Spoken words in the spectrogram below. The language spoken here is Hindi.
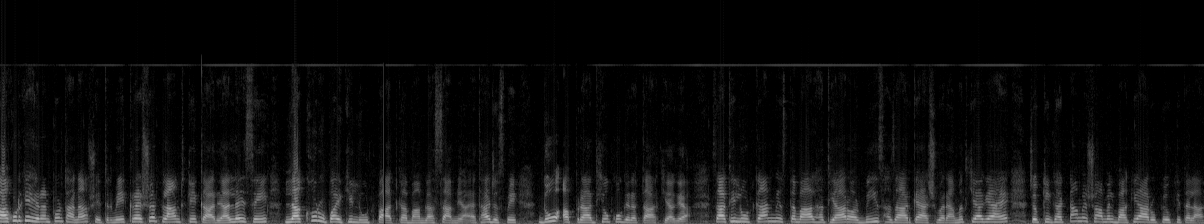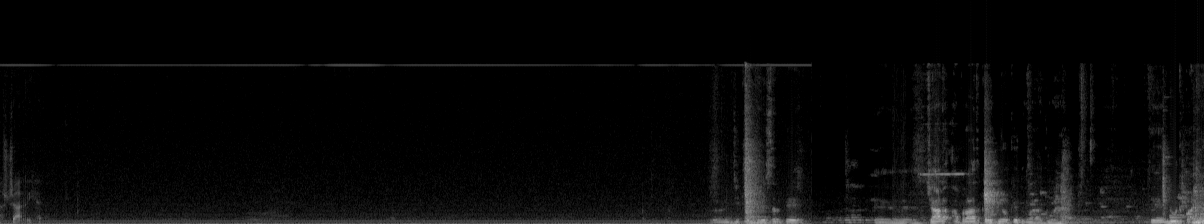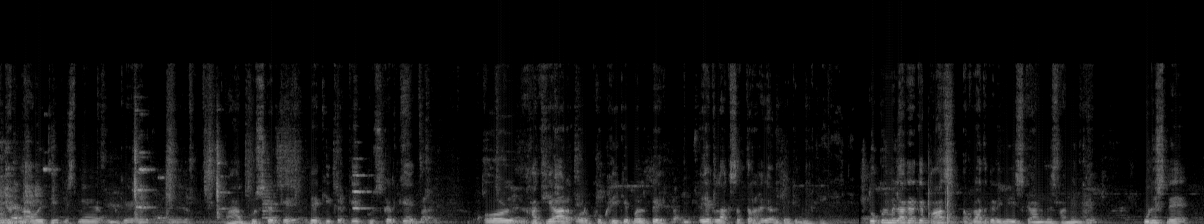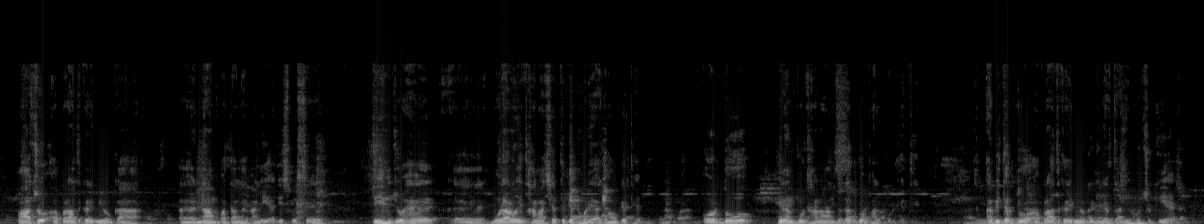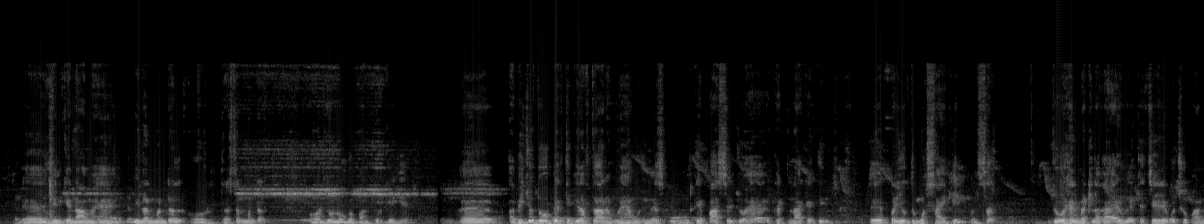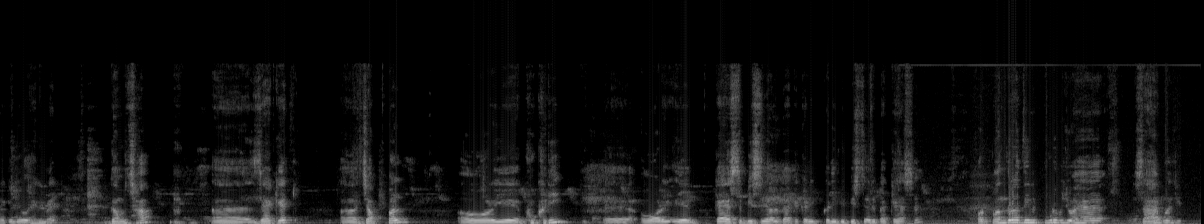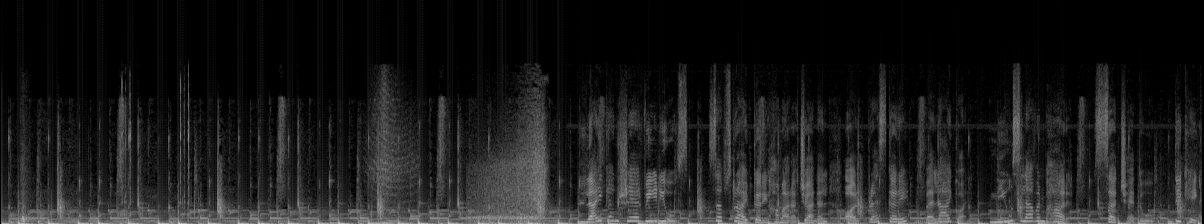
पाकुड़ के हिरनपुर थाना क्षेत्र में क्रेशर प्लांट के कार्यालय से लाखों रुपए की लूटपाट का मामला सामने आया था, जिसमें दो अपराधियों को गिरफ़्तार किया गया। साथ ही लूटकांड में इस्तेमाल हथियार और बीस हज़ार कैश बरामद किया गया है, जबकि घटना में शामिल बाकी आरोपियों की तलाश जारी है। जीपी थ्रेसर पे चार अपराध कर्मियों के द्वारा जो है लूटपाट की घटना हुई थी, जिसमें उनके वहाँ घुस करके, रेकी करके, घुस करके और हथियार और खुखरी के बल पे एक लाख सत्तर हज़ार रुपये की लूट की तो कुल मिलाकर के पाँच अपराधकर्मी इस कांड में शामिल थे। पुलिस ने पाँचों अपराधकर्मियों का नाम पता लगा लिया, जिसमें से तीन जो है मुरारोई थाना क्षेत्र के ढोड़िया गाँव के थे और दो हिरनपुर थाना अंतर्गत गोपालपुर के थे। अभी तक दो अपराध कर्मियों की गिरफ्तारी हो चुकी है जिनके नाम हैं मिलन मंडल और दर्शन मंडल, और दोनों गोपालपुर के ही हैं। अभी जो दो व्यक्ति गिरफ़्तार हुए हैं, उनमें उनके पास से जो है घटना के दिन प्रयुक्त मोटरसाइकिल, पल्सर, जो हेलमेट लगाए हुए थे, चेहरे को छुपाने के लिए वो हेलमेट, गमछा जैकेट चप्पल, और ये खुखड़ी और ये कैश बीस हज़ार रुपये के करीब करीब बीस हज़ार रुपये कैश है। और पंद्रह दिन पूर्व जो है Sahebganj like and share videos, subscribe करें हमारा चैनल और प्रेस करें बेल आइकॉन न्यूज़ 11 भारत सच है तो दिखेगा।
